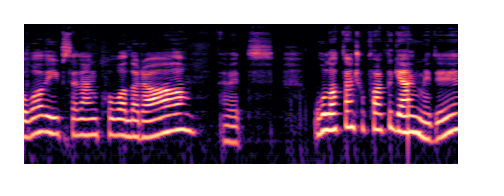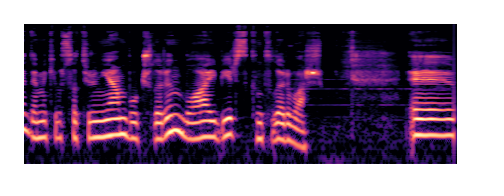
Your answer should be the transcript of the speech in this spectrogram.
Kova ve yükselen kovalara evet Oğlak'tan çok farklı gelmedi. Demek ki bu Satürnyen burçların bu ay bir sıkıntıları var. Ee,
